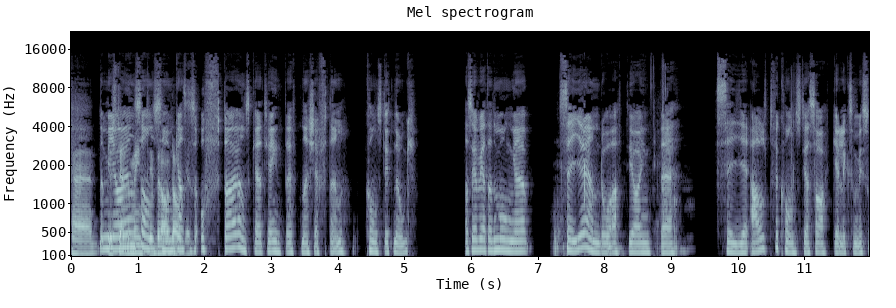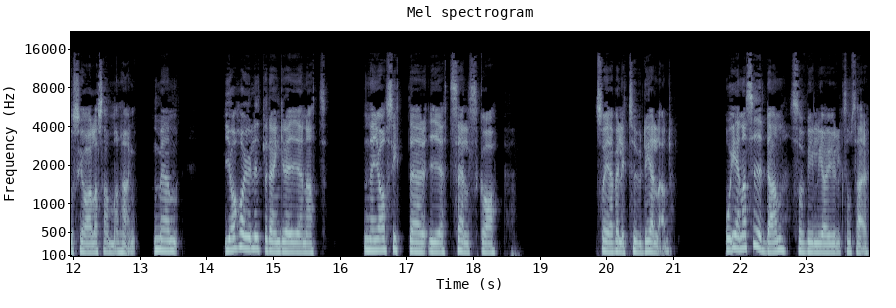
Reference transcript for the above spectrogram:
Nej, men jag är en sån som dagar. ganska så ofta önskar att jag inte öppnar käften, konstigt nog. Alltså jag vet att många säger ändå att jag inte säger allt för konstiga saker liksom i sociala sammanhang. Men jag har ju lite den grejen att när jag sitter i ett sällskap så är jag väldigt tudelad. Å ena sidan så vill jag ju liksom så här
